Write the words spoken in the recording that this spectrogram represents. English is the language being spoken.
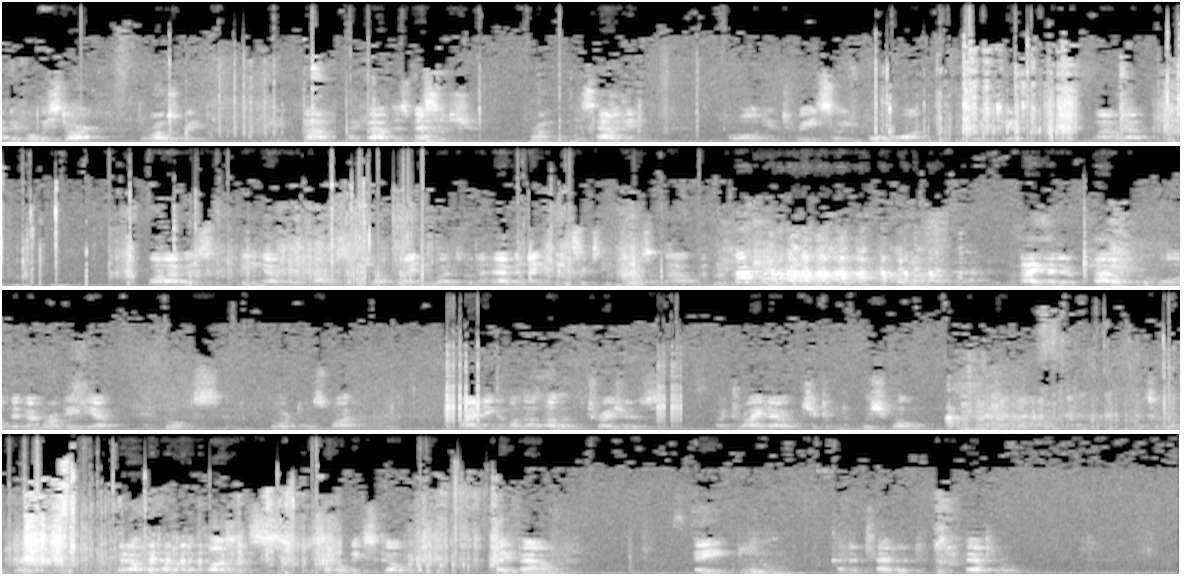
Now, before we start the rosary, um, I found this message from Ms. Halligan for all of you to read, so you forewarned before you get wound up. While I was cleaning out her house, a job that I knew I was going to have in 1964 somehow, I had to pile through all of the memorabilia and books and Lord knows what, finding among other treasures a dried out chicken wishbone. That's a real treasure. But out in one of the closets several weeks ago, I found a blue, kind of tattered bathrobe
